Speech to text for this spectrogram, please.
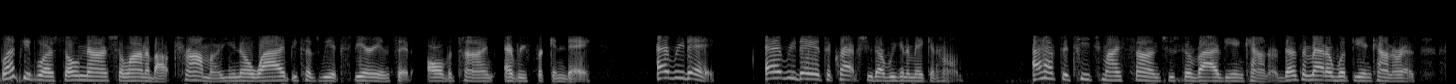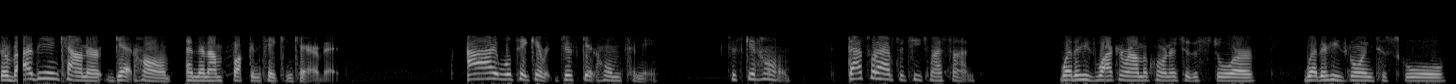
Black people are so nonchalant about trauma. You know why? Because we experience it all the time, every freaking day. Every day. Every day it's a crapshoot. Are we going to make it home? I have to teach my son to survive the encounter. Doesn't matter what the encounter is. Survive the encounter, get home, and then I'm fucking taking care of it. I will take care of it. Just get home to me. Just get home. That's what I have to teach my son. Whether he's walking around the corner to the store, whether he's going to school,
